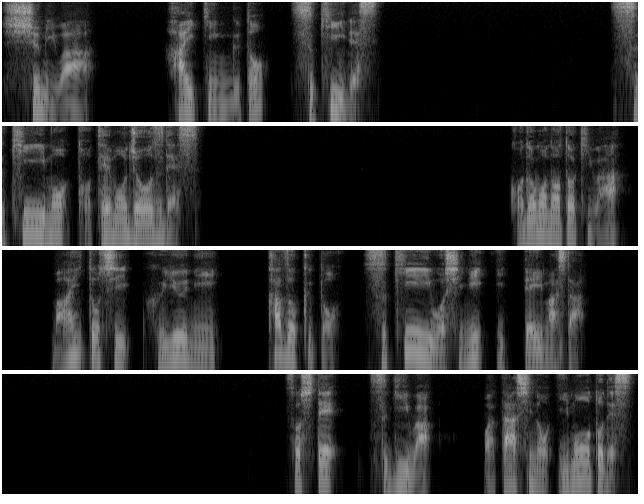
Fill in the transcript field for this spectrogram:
趣味はハイキングとスキーです。スキーもとても上手です。子供の時は毎年冬に家族とスキーをしに行っていました。そして次は私の妹です。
